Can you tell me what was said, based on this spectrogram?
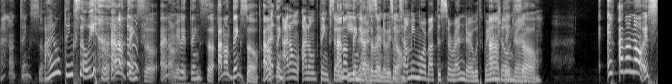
I don't think so. I don't think so either. I don't think so. I don't really think so. I don't think so. I don't think. I don't. I don't think so. I don't think I either. surrender so, with so y'all. tell me more about the surrender with I don't grandchildren. think so. I, I don't know. It's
